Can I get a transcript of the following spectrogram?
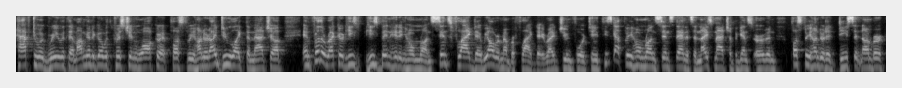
have to agree with him. I'm going to go with Christian Walker at plus 300. I do like the matchup. And for the record, he's he's been hitting home runs since Flag Day. We all remember Flag Day, right? June 14th. He's got three home runs since then. It's a nice matchup against Irvin. Plus 300, a decent number.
